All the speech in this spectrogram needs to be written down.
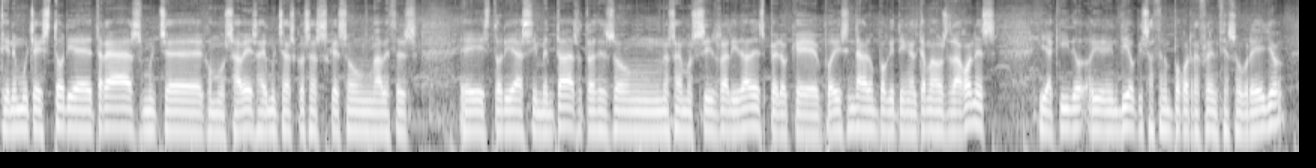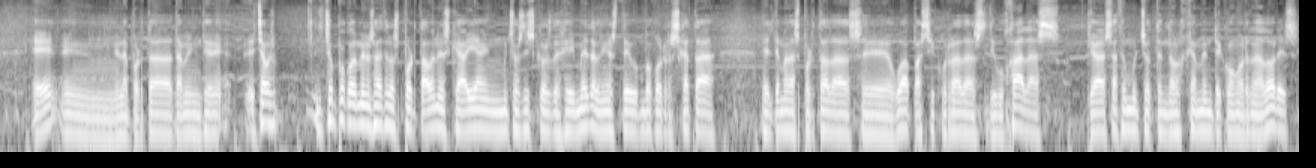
tiene mucha historia detrás, mucha, como sabes, hay muchas cosas que son a veces eh, historias inventadas, otras veces son, no sabemos si realidades, pero que podéis indagar un poquitín el tema de los dragones. Y aquí Dio quiso hacer un poco de referencia sobre ello. En, la portada también. Echamos, echo un poco de menos a veces los portadones que había en muchos discos de heavy metal, en este un poco rescata el tema de las portadas guapas y curradas, dibujadas que ahora se hace mucho tecnológicamente con ordenadores,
